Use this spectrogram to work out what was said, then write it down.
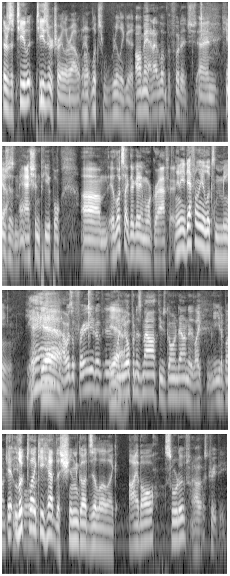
there's a te- teaser trailer out, and it looks really good. Oh man, I love the footage, and he was Yeah. just mashing people. Um, it looks like they're getting more graphic. And he definitely looks mean. Yeah, Yeah. I was afraid of his Yeah. when he opened his mouth. He was going down to like eat a bunch. of It looked like or- he had the Shin Godzilla like eyeball, sort of. Oh, that was creepy.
